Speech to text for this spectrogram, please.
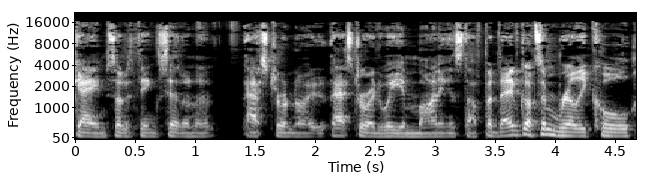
game sort of thing set on an asteroid asteroid where you're mining and stuff. But they've got some really cool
